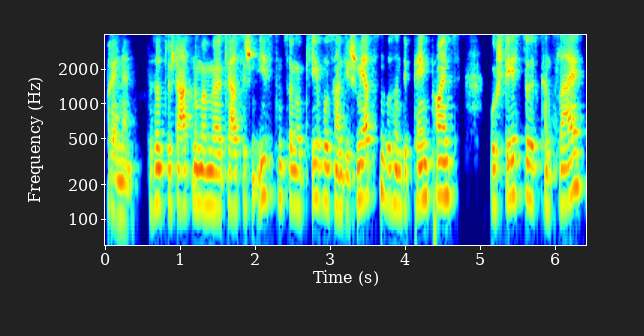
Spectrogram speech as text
brennen. Das heißt, wir starten immer mit einer klassischen Ist und sagen, okay, wo sind die Schmerzen, wo sind die Pain Points, wo stehst du als Kanzlei,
